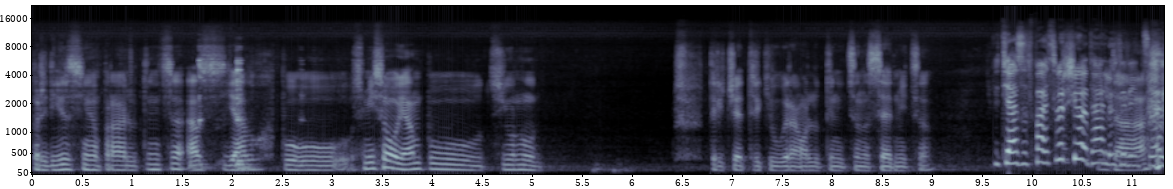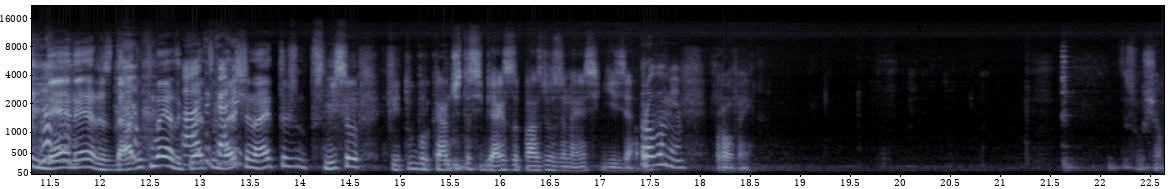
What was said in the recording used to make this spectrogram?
преди да си направя лютеница, аз ядох по... Смисъл, ям по сигурно 3-4 кг лютеница на седмица. И Тя затова е свършила тази лютеница. Да, не, не, раздадохме я, А, което беше най-тъжното. Смисъл, каквито бурканчета си бях запазил за мен, си ги изядох. Пробвам я. Пробвай. Слушам.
